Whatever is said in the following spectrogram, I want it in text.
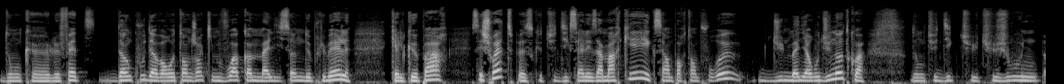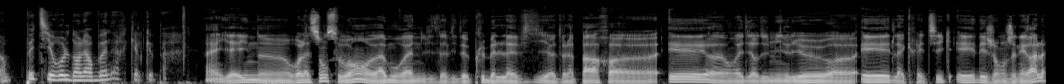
Donc euh, le fait d'un coup d'avoir autant de gens qui me voient comme Malison de plus belle, quelque part, c'est chouette parce que tu te dis que ça les a marqués et que c'est important pour eux d'une manière ou d'une autre, quoi. Donc tu te dis que tu, tu joues une- un petit rôle dans leur bonheur quelque part. Ouais, Il y a une euh, relation souvent euh, amoureuse vis-à-vis de Plus belle la vie euh, de la part euh, et euh, on va dire du milieu euh, et de la critique et des gens en général.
